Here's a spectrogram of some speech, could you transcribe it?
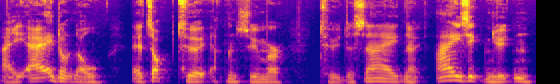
I, I don't know. It's up to a consumer to decide. Now, Isaac Newton,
